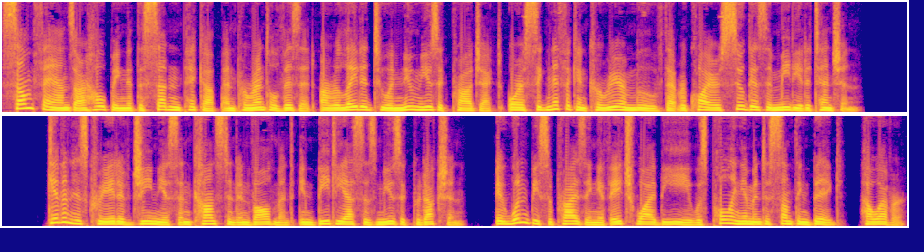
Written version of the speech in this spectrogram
Some fans are hoping that the sudden pickup and parental visit are related to a new music project or a significant career move that requires Suga's immediate attention. Given his creative genius and constant involvement in BTS's music production, it wouldn't be surprising if HYBE was pulling him into something big, however,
